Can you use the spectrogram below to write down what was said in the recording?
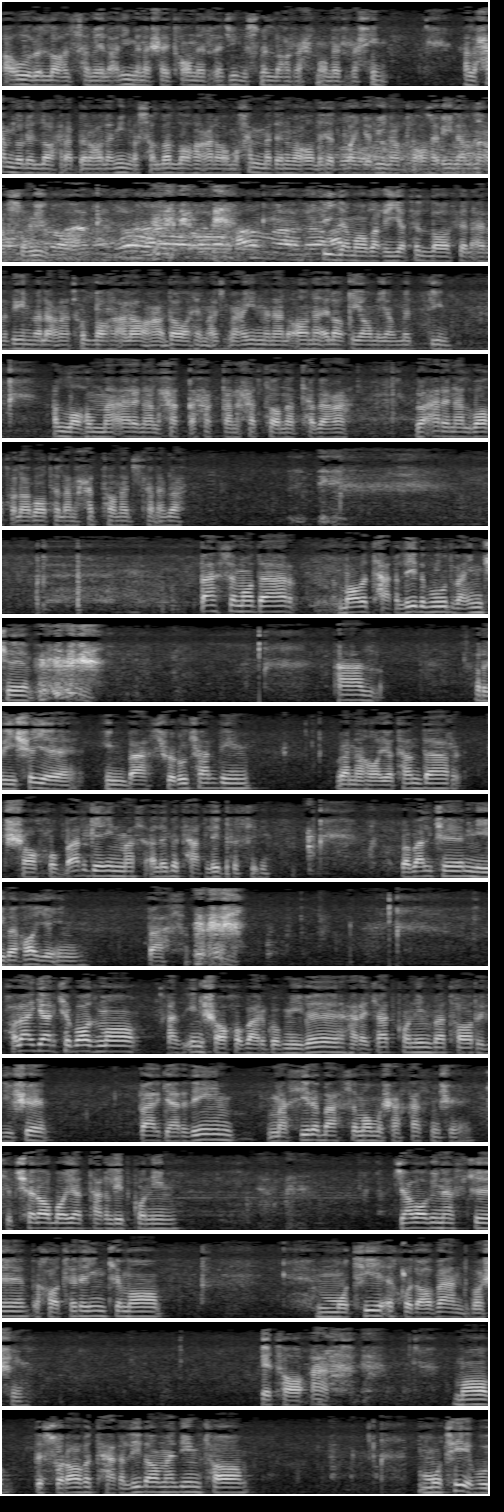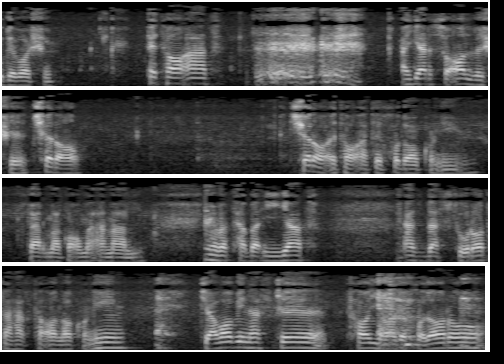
اعوذ بالله السمیع العلیم من الشیطان الرجیم بسم الله الرحمن الرحیم الحمد لله رب العالمین و صلی الله علی محمد و آله الطیبین الطاهرین المعصومین سیما بقیت الله فی الارضین و لعنت الله علی اعدائهم اجمعین من الان الى قیام یوم الدین اللهم ارنا الحق حقا حتی نتبعه و الباطل باطلا حتی نجتنبه. بحث ما در باب تقلید بود و اینکه از ریشه این بحث شروع کردیم و نهایتا در شاخ و برگ این مسئله به تقلید رسیدیم. و بلکه میوه های این بحث. حالا اگر که باز ما از این شاخ و برگ و میوه حرکت کنیم و تا ریشه برگردیم مسیر بحث ما مشخص میشه که چرا باید تقلید کنیم. جواب این است که به خاطر اینکه ما مطیع خداوند باشیم. اطاعت. ما به سراغ تقلید آمدیم تا مطیع بوده باشیم. اطاعت. اگر سوال بشه چرا؟ چرا اطاعت خدا کنیم در مقام عمل و تبعیت از دستورات حق تعالی کنیم؟ جواب این است که تا یاد خدا رو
